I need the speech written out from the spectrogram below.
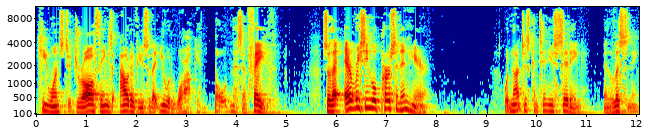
He wants to draw things out of you so that you would walk in boldness and faith so that every single person in here would not just continue sitting and listening,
